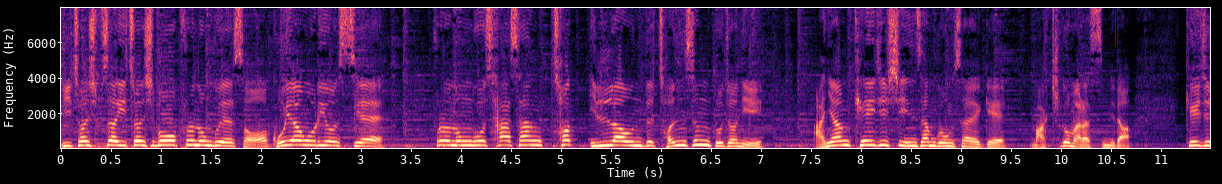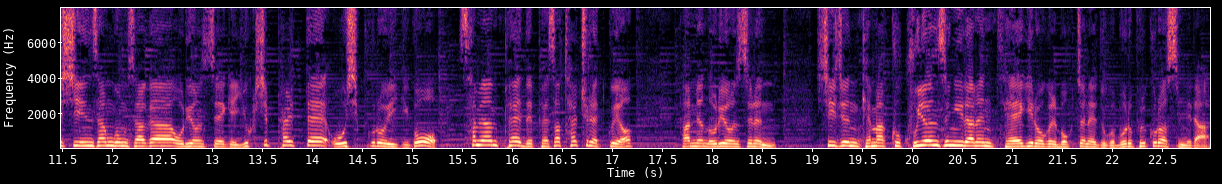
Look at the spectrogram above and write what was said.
(2014-2015) 프로농구에서 고양 오리온스의 프로농구 사상 첫 1라운드 전승 도전이 안양 KGC 인삼공사에게 막히고 말았습니다. KGC 인삼공사가 오리온스에게 68대 59로 이기고 3연패 늪에서 탈출했고요. 반면 오리온스는 시즌 개막 후 9연승이라는 대기록을 목전에 두고 무릎을 꿇었습니다.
